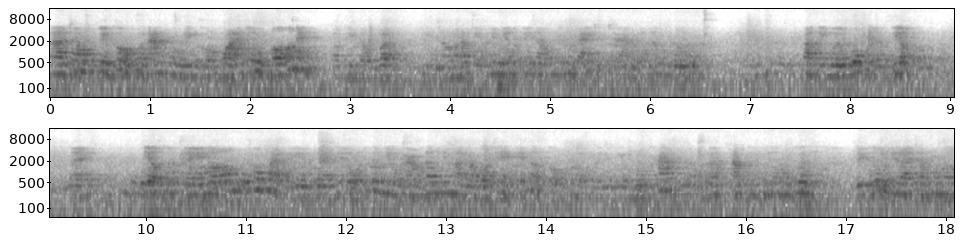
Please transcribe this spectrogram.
và trong cái khẩu phần ăn của mình có quá nhiều mỡ này, và thịt động vật, thì nó là cái nguyên nhân gây ra ung thư đại trực tràng và cái cuối cùng là rượu. Đấy, rượu thực tế nó cũng không phải là yếu tố gây ung thư nhiều lắm đâu, nhưng mà nó có thể kết hợp cộng hưởng với nhiều yếu khác, đó là tăng cái ung thư. Ví dụ như là trong ờ,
